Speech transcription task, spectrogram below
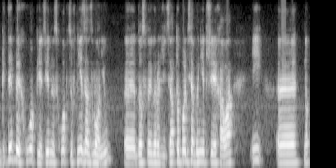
gdyby chłopiec, jeden z chłopców nie zadzwonił do swojego rodzica, to policja by nie przyjechała i no,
